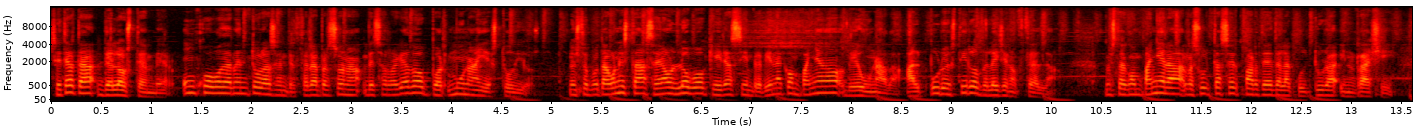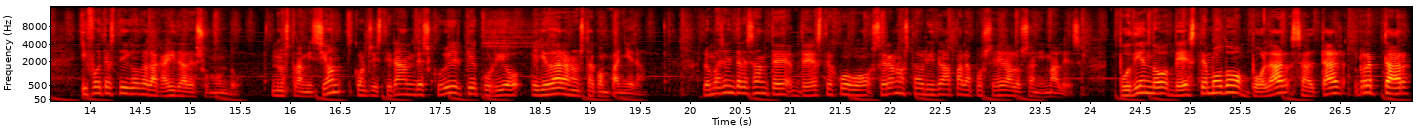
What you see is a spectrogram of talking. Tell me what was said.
Se trata de Lost Ember, un juego de aventuras en tercera persona desarrollado por Mooneye Studios. Nuestro protagonista será un lobo que irá siempre bien acompañado de un hada, al puro estilo de Legend of Zelda. Nuestra compañera resulta ser parte de la cultura Inrashi y fue testigo de la caída de su mundo. Nuestra misión consistirá en descubrir qué ocurrió y ayudar a nuestra compañera. Lo más interesante de este juego será nuestra habilidad para poseer a los animales, pudiendo de este modo volar, saltar, reptar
